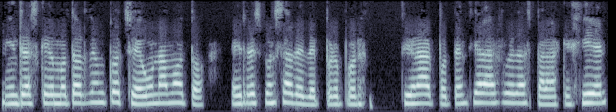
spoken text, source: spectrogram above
Mientras que el motor de un coche o una moto es responsable de proporcionar potencia a las ruedas para que giren,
